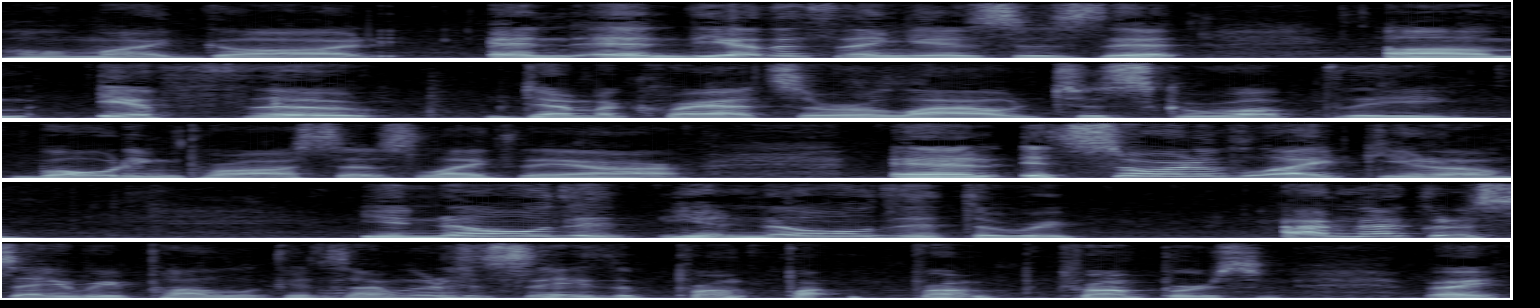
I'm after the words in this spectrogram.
"Oh my God!" And and the other thing is, is that um, if the Democrats are allowed to screw up the voting process like they are, and it's sort of like you know, you know that you know that the re- I'm not going to say Republicans. I'm going to say the Trump, Trump, Trumpers, right?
